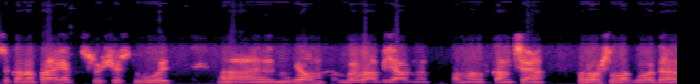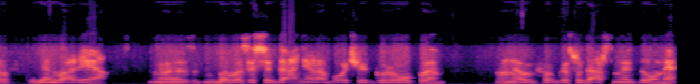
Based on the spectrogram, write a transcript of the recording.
законопроект существует. Э, днем было объявлено, по-моему, в конце прошлого года, в январе, э, было заседание рабочей группы в Государственной Думе,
